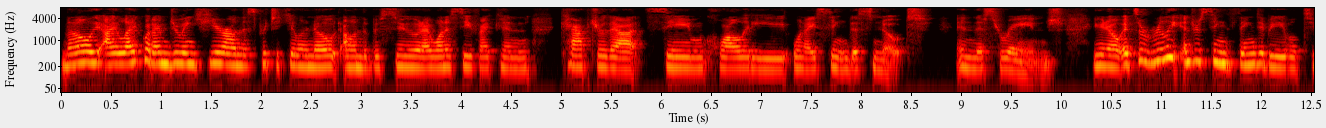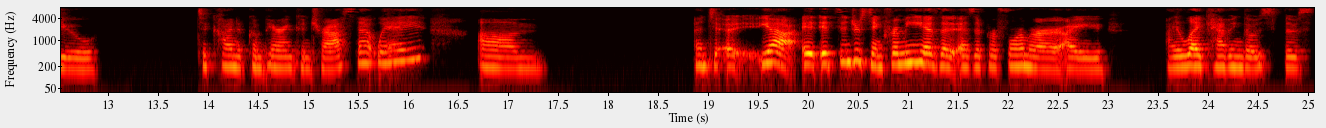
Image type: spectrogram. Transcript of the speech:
no, I like what I'm doing here on this particular note on the bassoon. I want to see if I can capture that same quality when I sing this note in this range. You know, it's a really interesting thing to be able to, to kind of compare and contrast that way. Um, and to, uh, yeah, it, it's interesting for me as a, as a performer. I, I like having those, those,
